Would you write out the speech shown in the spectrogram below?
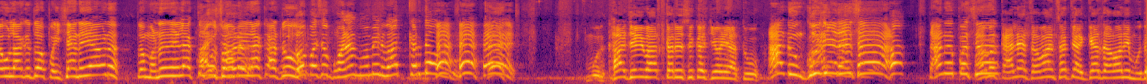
એવું લાગે તો પૈસા નહીં આવે ને તો મને નહીં લાગતું હું સો મહિના કાઢું. તો પછી ભોળા મમ્મી વાત કરી દઉં. મૂર્ખા જેવી વાત કરે છે કે જીવણ્યા તું. આ ડુંગુ જે રે છે પછી હવે કાલે જવાન સાથે અગિયાર દાડાની મુદત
